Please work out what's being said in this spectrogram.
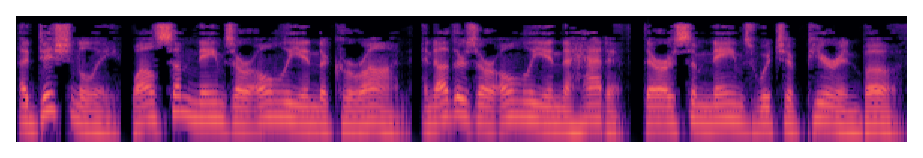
Additionally, while some names are only in the Quran, and others are only in the Hadith, there are some names which appear in both.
